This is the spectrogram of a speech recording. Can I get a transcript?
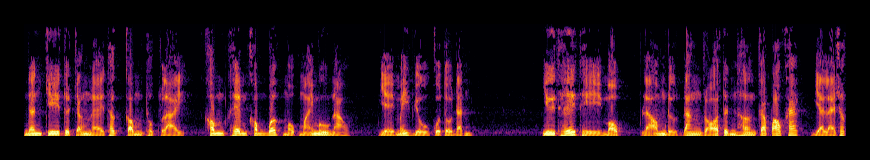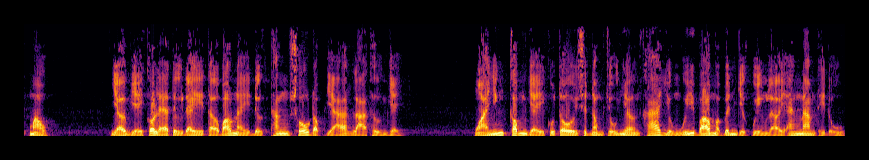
nên chi tôi chẳng nể thất công thuật lại, không thêm không bớt một mãi mưu nào về mấy vụ của tôi đánh. Như thế thì một là ông được đăng rõ tin hơn các báo khác và lại rất mau. Nhờ vậy có lẽ từ đây tờ báo này được thăng số độc giả lạ thường vậy. Ngoài những công dày của tôi, xin ông chủ nhân khá dùng quý báo mà binh vực quyền lợi an nam thì đủ.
